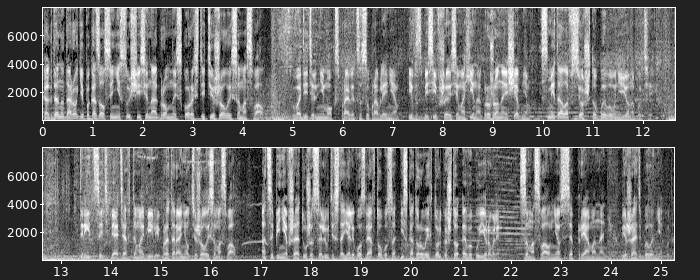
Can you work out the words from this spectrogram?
когда на дороге показался несущийся на огромной скорости тяжелый самосвал. Водитель не мог справиться с управлением, и взбесившаяся махина, груженная щебнем, сметала все, что было у нее на пути. 35 автомобилей протаранил тяжелый самосвал – Оцепеневшие от ужаса люди стояли возле автобуса, из которого их только что эвакуировали. Самосвал несся прямо на них, бежать было некуда.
